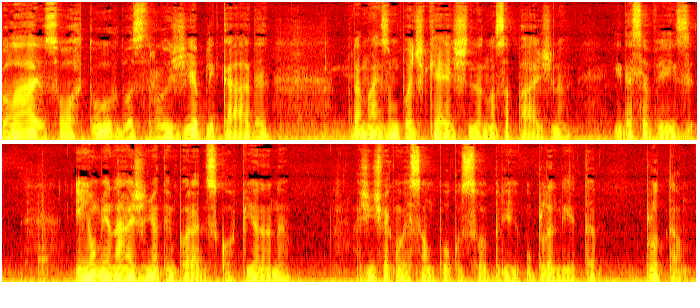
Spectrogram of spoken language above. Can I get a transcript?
Olá, eu sou o Arthur do Astrologia Aplicada para mais um podcast da nossa página e dessa vez em homenagem à temporada escorpiana, a gente vai conversar um pouco sobre o planeta Plutão.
